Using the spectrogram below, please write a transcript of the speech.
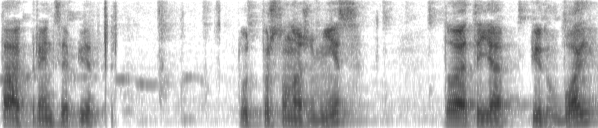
Так, в принципі, тут персонажі ніс. Давайте я піду в бой.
